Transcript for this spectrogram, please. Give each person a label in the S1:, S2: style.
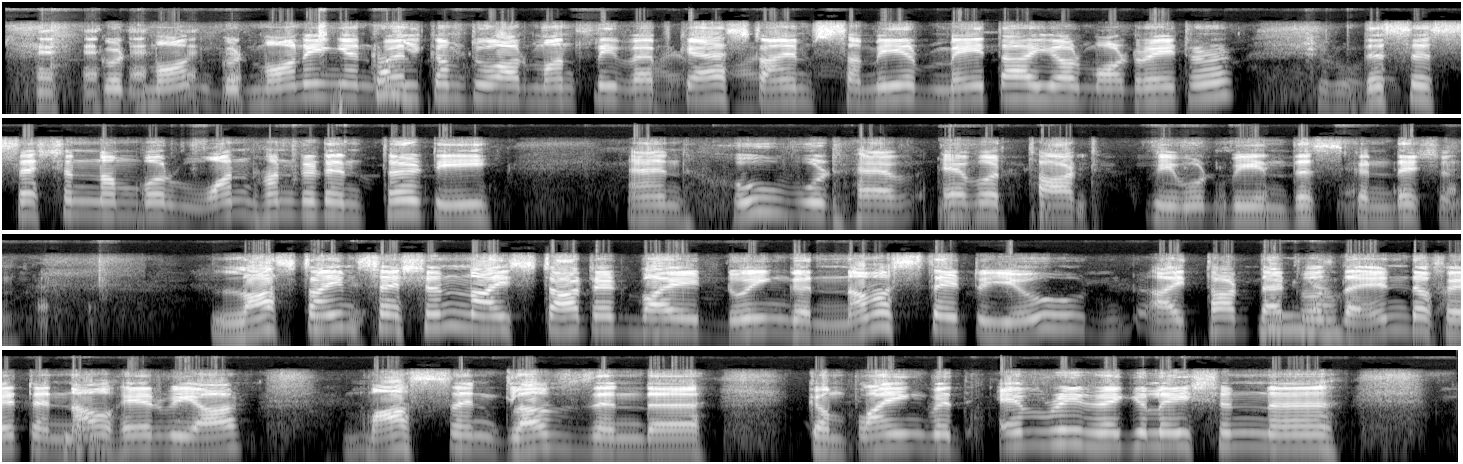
S1: Good, mo- good morning and welcome to our monthly webcast. I am Samir Mehta, your moderator. This is session number 130, and who would have ever thought we would be in this condition? Last time session, I started by doing a namaste to you. I thought that was the end of it, and now here we are, masks and gloves, and uh, complying with every regulation. Uh,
